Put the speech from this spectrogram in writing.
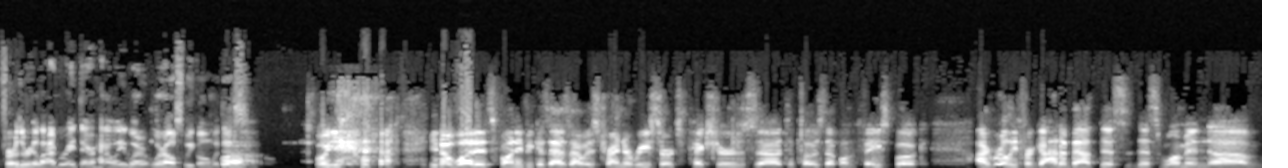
further elaborate there, Howie? Where, where else are we going with well, this? Well, yeah. you know what? It's funny because as I was trying to research pictures uh, to post up on Facebook, I really forgot about this this woman, um,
